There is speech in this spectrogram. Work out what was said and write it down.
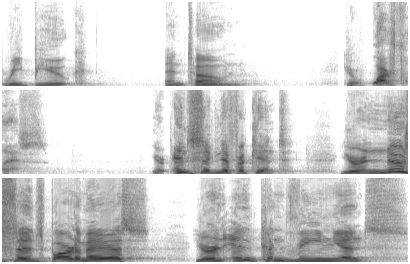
rebuke and tone. You're worthless. You're insignificant. You're a nuisance, Bartimaeus. You're an inconvenience.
